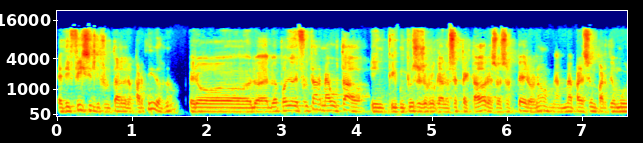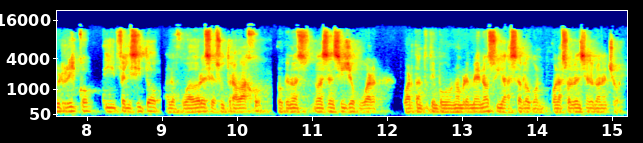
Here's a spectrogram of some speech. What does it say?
es difícil disfrutar de los partidos, ¿no? Pero lo, he podido disfrutar, me ha gustado. Incluso yo creo que a los espectadores, o eso espero, ¿no? Me, me parece un partido muy rico y felicito a los jugadores y a su trabajo, porque no es, no es sencillo jugar, jugar tanto tiempo con un hombre menos y hacerlo con, con la solvencia que lo han hecho hoy.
